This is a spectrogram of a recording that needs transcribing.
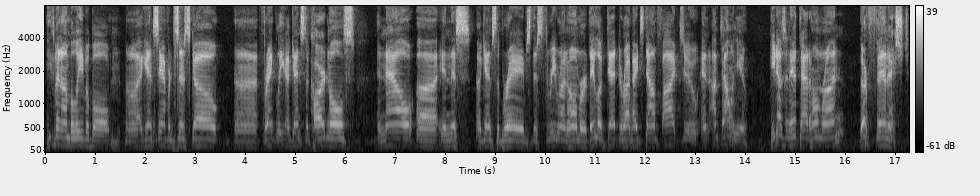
He's been unbelievable uh, against San Francisco, uh, frankly, against the Cardinals, and now uh, in this against the Braves, this three run homer. They look dead to rights, down 5 2. And I'm telling you, he doesn't hit that home run, they're finished.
